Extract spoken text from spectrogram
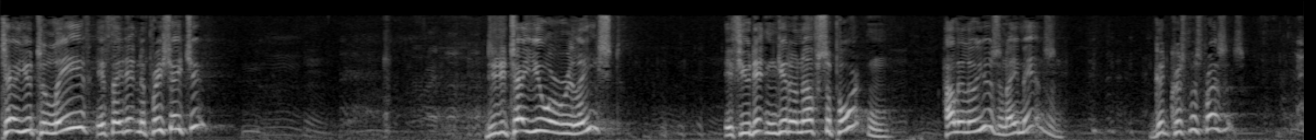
tell you to leave if they didn't appreciate you? Did he tell you you were released if you didn't get enough support and hallelujahs and amens and good Christmas presents?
